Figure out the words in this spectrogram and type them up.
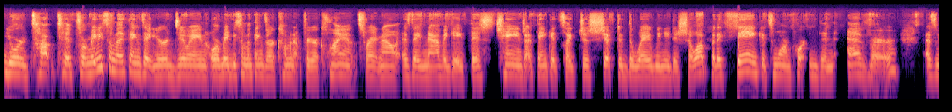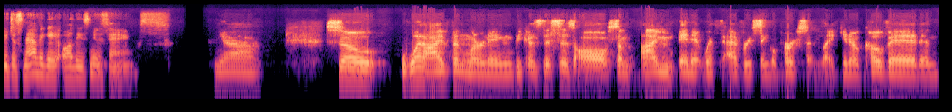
your top tips or maybe some of the things that you're doing or maybe some of the things that are coming up for your clients right now as they navigate this change? I think it's like just shifted the way we need to show up but i think it's more important than ever as we just navigate all these new things. Yeah. So what I've been learning, because this is all some, I'm in it with every single person. Like you know, COVID and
